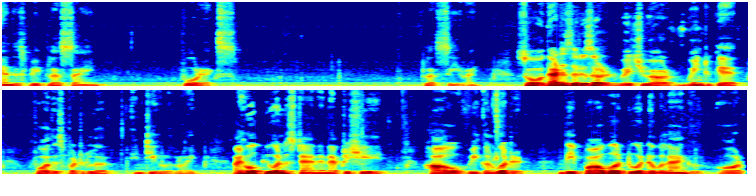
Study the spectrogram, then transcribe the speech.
and this will be plus sine 4x plus c right? So that is the result which you are going to get for this particular integral right? I hope you understand and appreciate how we converted the power to a double angle or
